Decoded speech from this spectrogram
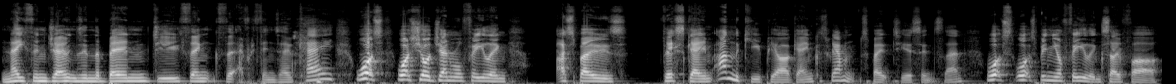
Nathan Jones in the bin? Do you think that everything's okay? What's what's your general feeling? I suppose this game and the QPR game because we haven't spoke to you since then. What's what's been your feeling so far?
